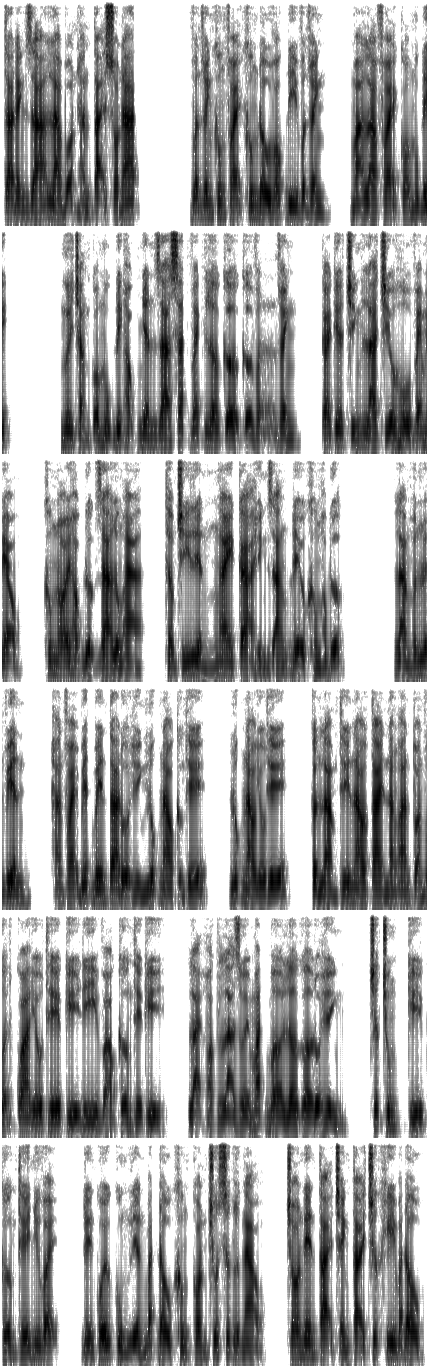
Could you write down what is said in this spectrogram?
ta đánh giá là bọn hắn tại xó nát. Vận doanh không phải không đầu góc đi vận doanh, mà là phải có mục đích. Ngươi chẳng có mục đích học nhân ra sắt vách lờ cờ cờ vận doanh, cái kia chính là chiếu hổ vẽ mẹo, không nói học được ra lông à thậm chí liền ngay cả hình dáng đều không học được. Làm huấn luyện viên hẳn phải biết bên ta đội hình lúc nào cường thế, lúc nào yếu thế, cần làm thế nào tài năng an toàn vượt qua yếu thế kỳ đi vào cường thế kỳ, lại hoặc là dưới mắt bờ lg đội hình, trước trung kỳ cường thế như vậy, đến cuối cùng liền bắt đầu không còn chút sức lực nào, cho nên tại tranh tài trước khi bắt đầu,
